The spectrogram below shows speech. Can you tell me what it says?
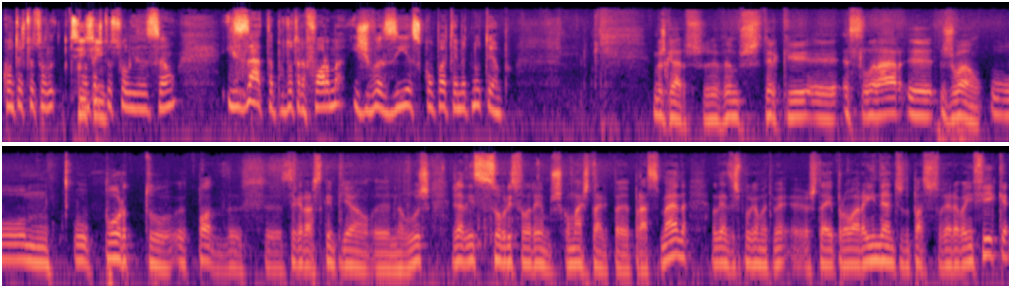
contextualização sim. exata, porque de outra forma esvazia-se completamente no tempo. Meus caros, vamos ter que uh, acelerar. Uh, João, o, o Porto pode sagrar-se campeão uh, na luz. Já disse, sobre isso falaremos com mais detalhe para, para, a semana. Aliás, este programa também está aí para o ar ainda antes do Passo Ferreira Benfica.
